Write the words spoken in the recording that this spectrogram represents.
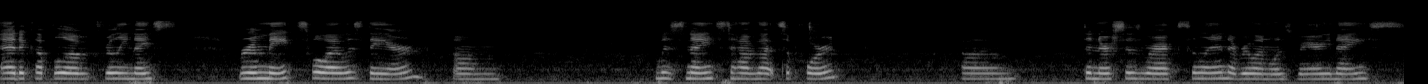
I had a couple of really nice roommates while I was there. Um, it was nice to have that support. Um, the nurses were excellent. Everyone was very nice.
